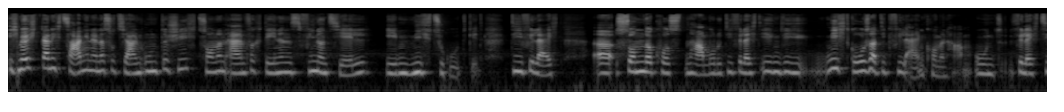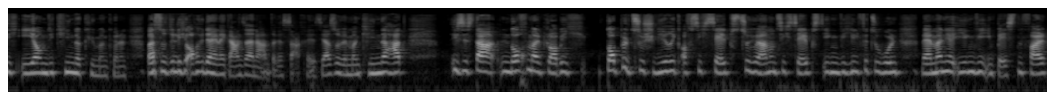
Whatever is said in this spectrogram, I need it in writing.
ich möchte gar nicht sagen in einer sozialen Unterschicht, sondern einfach denen es finanziell eben nicht so gut geht. Die vielleicht äh, Sonderkosten haben oder die vielleicht irgendwie nicht großartig viel Einkommen haben und vielleicht sich eher um die Kinder kümmern können. Was natürlich auch wieder eine ganz eine andere Sache ist. Ja, also wenn man Kinder hat, ist es da nochmal, glaube ich, doppelt so schwierig, auf sich selbst zu hören und sich selbst irgendwie Hilfe zu holen, weil man ja irgendwie im besten Fall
